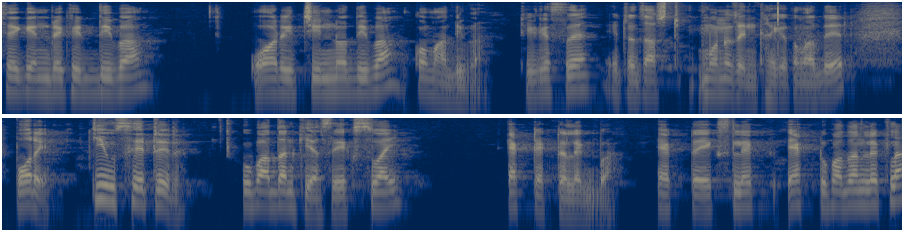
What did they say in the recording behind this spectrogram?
সেকেন্ড ব্রেকেট দিবা অর চিহ্ন দিবা কমা দিবা, ঠিক আছে? এটা জাস্ট মনে জানি থাকে তোমাদের। পরে কিউ সেটের উপাদান কি আছে? এক্স ওয়াই একটা একটা লেখবা। একটা এক্স লেখ, একটা উপাদান লেখলা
